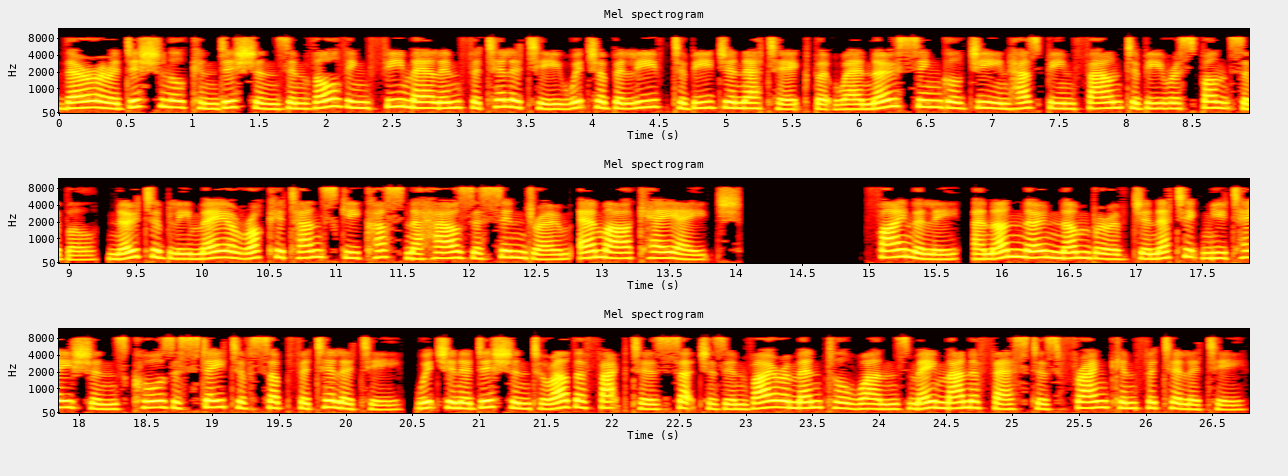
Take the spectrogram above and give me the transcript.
there are additional conditions involving female infertility which are believed to be genetic but where no single gene has been found to be responsible, notably Mayer-Rokitansky-Küster-Hauser syndrome MRKH. Finally, an unknown number of genetic mutations cause a state of subfertility, which in addition to other factors such as environmental ones may manifest as frank infertility.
